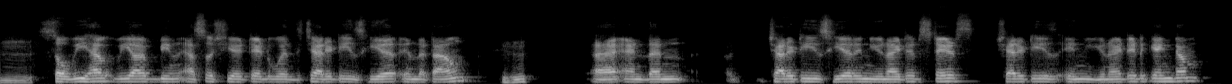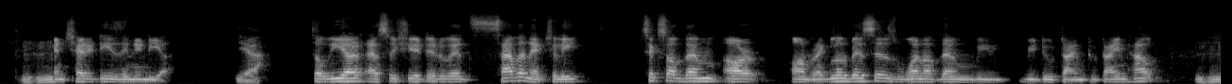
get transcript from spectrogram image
Mm. So we have we have been associated with charities here in the town, mm-hmm. uh, and then charities here in United States, charities in United Kingdom, mm-hmm. and charities in India. Yeah. So we are associated with seven actually. Six of them are on regular basis. One of them we we do time to time help. Mm-hmm.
